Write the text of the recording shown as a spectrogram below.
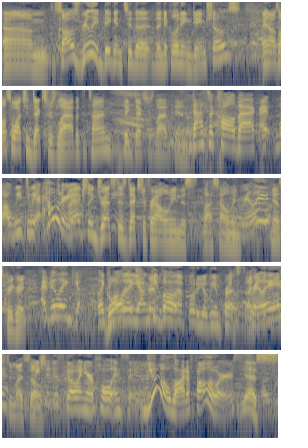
Um, so I was really big into the, the Nickelodeon game shows, and I was also watching Dexter's Lab at the time. Big Dexter's Lab fan. That's a callback. I, well, we do. We, how old are you? I actually dressed as Dexter for Halloween this last Halloween. Really? Yeah, it's pretty great. I feel like like Go all the young Instagram, people. Look at that photo. You'll be impressed. I really? did the costume myself. We should just go in your whole Insta. You have a lot of followers. Yes.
